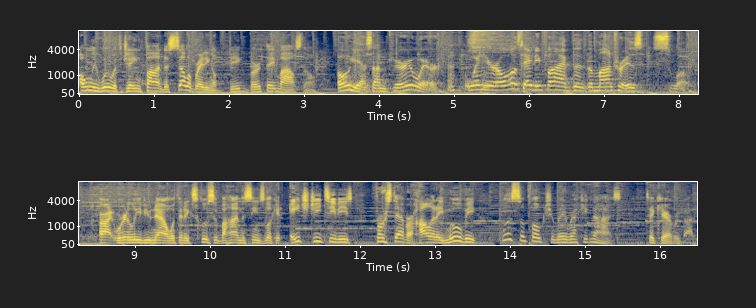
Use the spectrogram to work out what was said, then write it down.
only we're with Jane Fonda celebrating a big birthday milestone. Oh, yes, I'm very aware. when you're almost 85, the, the mantra is slow. All right, we're going to leave you now with an exclusive behind the scenes look at HGTV's first ever holiday movie with some folks you may recognize. Take care, everybody.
